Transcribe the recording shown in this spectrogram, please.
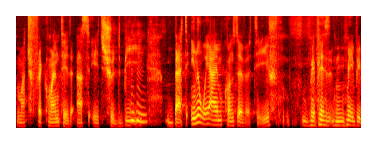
much frequented as it should be. Mm-hmm. But in a way, I am conservative, maybe maybe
